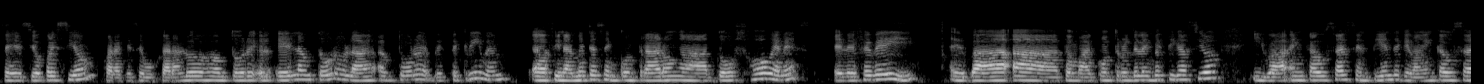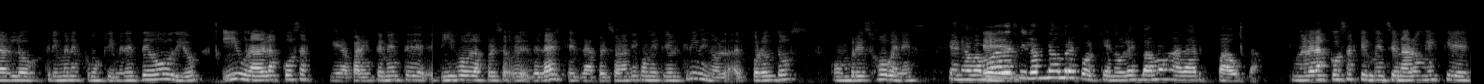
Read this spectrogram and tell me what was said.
Se ejerció presión para que se buscaran los autores, el, autor o la autora de este crimen. Ah, finalmente se encontraron a dos jóvenes. El FBI eh, va a tomar control de la investigación y va a encauzar, se entiende que van a encauzar los crímenes como crímenes de odio. Y una de las cosas que aparentemente dijo la, la persona que cometió el crimen, fueron dos hombres jóvenes que no vamos a eh, decir los nombres porque no les vamos a dar pauta. Una de las cosas que mencionaron es que,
